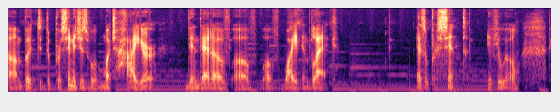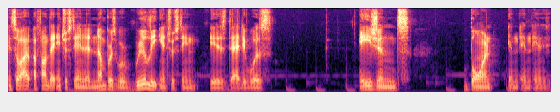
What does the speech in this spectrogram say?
um, but the percentages were much higher than that of, of, of white and black as a percent if you will. And so I, I found that interesting. And the numbers were really interesting is that it was Asians born in, in, in,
